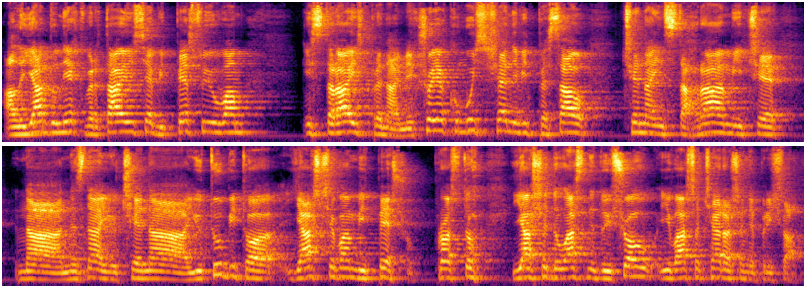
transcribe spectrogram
Але я до них вертаюся, відписую вам і стараюсь принаймні. Якщо я комусь ще не відписав, чи на інстаграмі, чи на не знаю, чи на Ютубі, то я ще вам відпишу. Просто я ще до вас не дійшов і ваша черга ще не прийшла.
